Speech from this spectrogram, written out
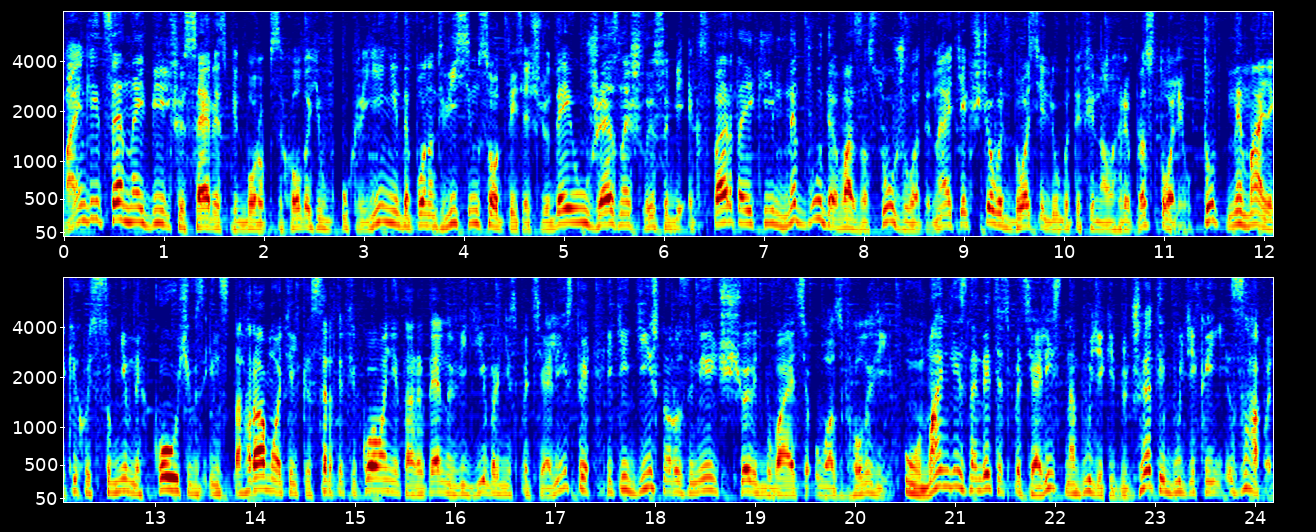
Mindly – це найбільший сервіс підбору психологів в Україні, де понад 800 тисяч людей вже знайшли собі експерта, який не буде вас засуджувати, навіть якщо ви досі любите фінал Гри престолів. Тут немає якихось сумнівних коучів з інстаграму, а тільки сертифіковані та ретельно відібрані спеціалісти, які дійсно розуміють, що відбувається у вас в голові. У Mindly знайдеться спеціаліст на будь-який бюджет і будь-який запит,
